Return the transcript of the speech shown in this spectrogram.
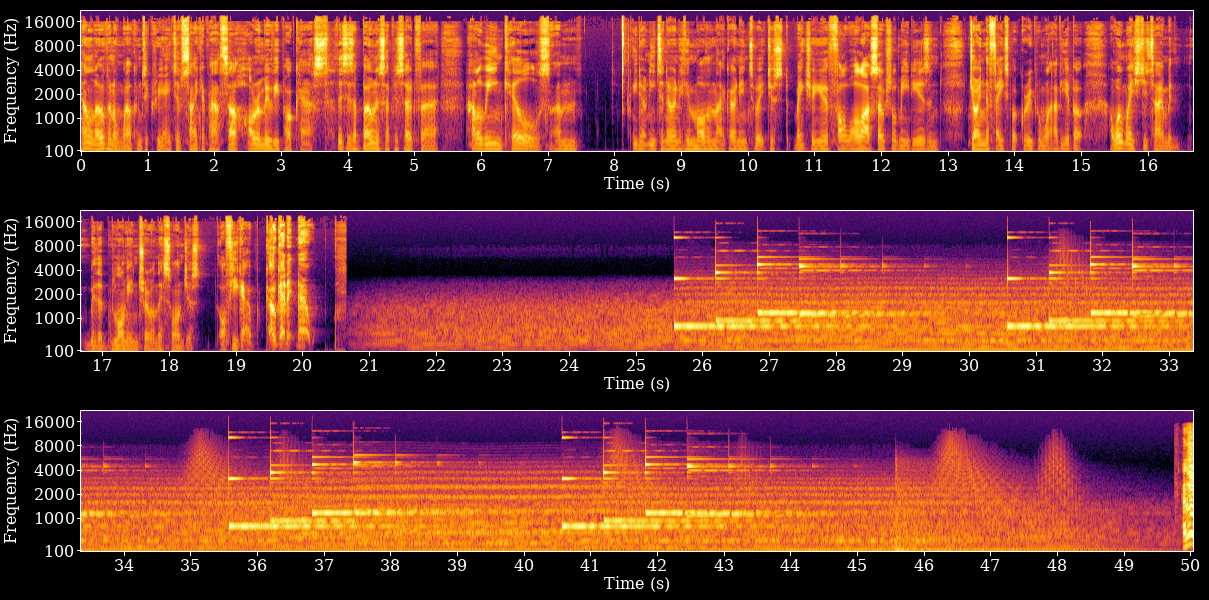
Hello, everyone, and welcome to Creative Psychopaths, a horror movie podcast. This is a bonus episode for Halloween Kills. Um, you don't need to know anything more than that going into it. Just make sure you follow all our social medias and join the Facebook group and what have you. But I won't waste your time with with a long intro on this one. Just off you go. Go get it now.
